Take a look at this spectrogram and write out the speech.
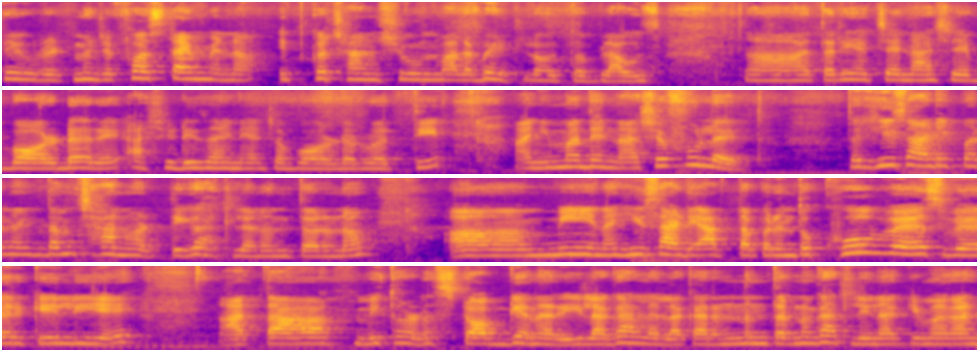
फेवरेट म्हणजे फर्स्ट टाईम आहे ना इतकं छान शिवून मला भेटलं होतं ब्लाऊज तर याचे ना असे बॉर्डर आहे अशी डिझाईन याच्या बॉर्डरवरती आणि मध्ये ना असे फुलं आहेत. तर ही साडी पण एकदम छान वाटते घातल्यानंतर ना मी ना ही साडी आत्तापर्यंत खूप वेळेस वेअर केली आहे आता मी थोडा स्टॉप घेणार हिला घालायला कारण नंतर न घातली ना की मग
